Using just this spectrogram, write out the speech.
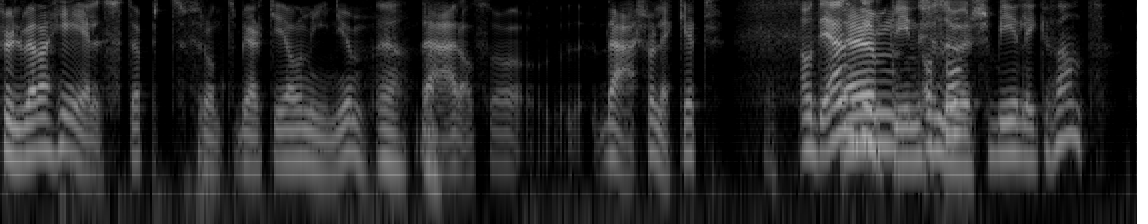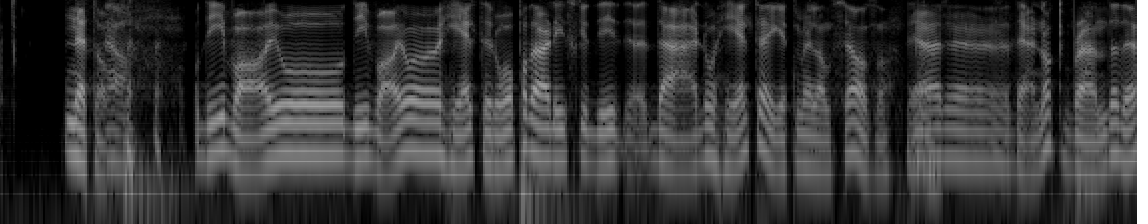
Fulvian har helstøpt frontbjelke i aluminium. Ja. Det er altså Det er så lekkert. Ja, men det er en Um, virkelig ingeniørsbil, ikke sant? Nettopp. Ja. Og de var jo, de var jo helt rå på det her. De de, det er noe helt eget med Lancia, altså. Det er, eh, det er nok brandet, det.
